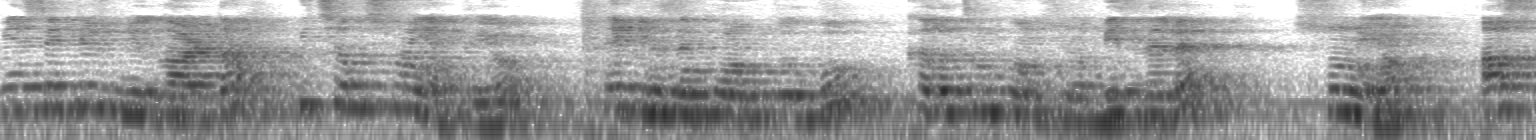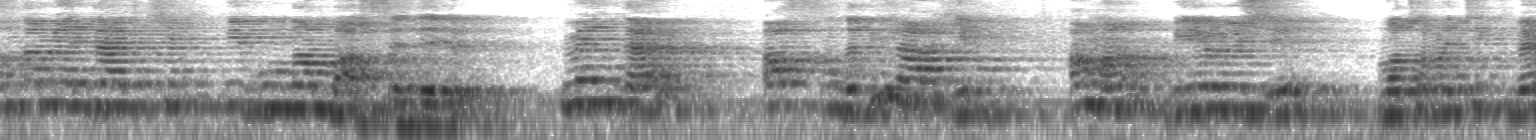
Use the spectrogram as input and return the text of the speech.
1800'lü yıllarda bir çalışma yapıyor. Hepinizin korktuğu bu kalıtım konusunu bizlere sunuyor. Aslında Mendel kim? Bir bundan bahsedelim. Mendel aslında bir rahip ama biyoloji, matematik ve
